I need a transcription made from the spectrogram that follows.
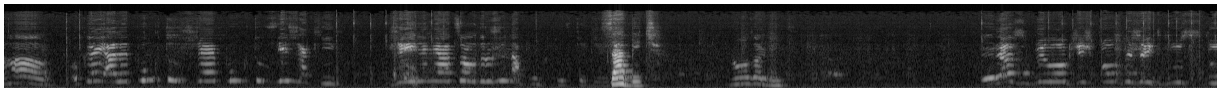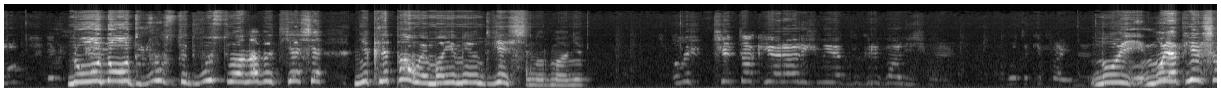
Aha, okej, ale punktów, że punktów wiesz jakich? Że ile miała cała drużyna punktów wtedy? Zabić. No, zabić. Raz było gdzieś powyżej 200. Jak No, no, 200, 200, a nawet ja się nie klepałem, a ja miałem 200 normalnie. My się tak jaraliśmy jak wygrywaliśmy. To było takie fajne. No i moja pierwsza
